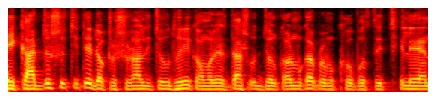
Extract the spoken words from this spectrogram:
এই কার্যসূচিতে ডক্টর সোনালী চৌধুরী, কমলেশ দাস, উজ্জ্বল কর্মকার প্রমুখ উপস্থিত ছিলেন।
